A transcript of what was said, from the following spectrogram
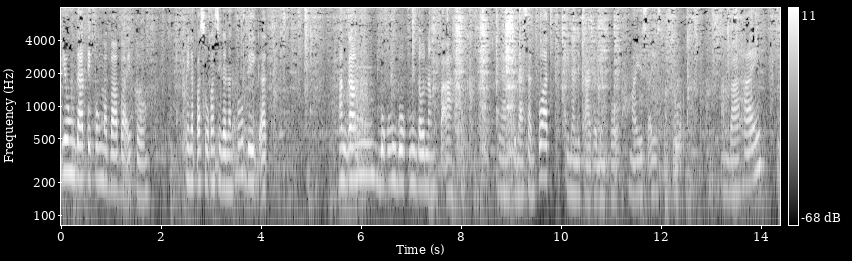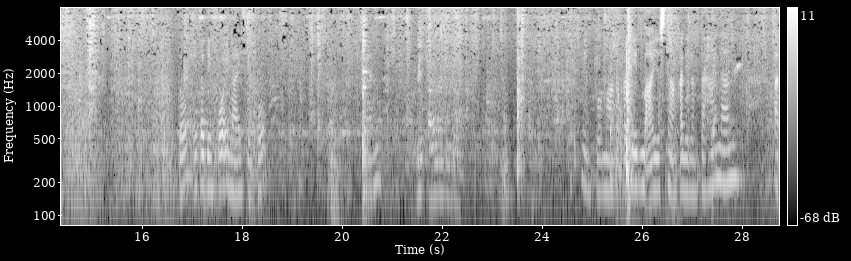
yung dati pong mababa ito, pinapasukan sila ng tubig at hanggang bukong-bukong daw ng paa. Yan, tinasan po at pinalitagan din po. Mayos-ayos na po ang bahay. Ito, ito din po, inayos din po. Yan. Yan po mga kapatid, maayos na ang kanilang tahanan at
